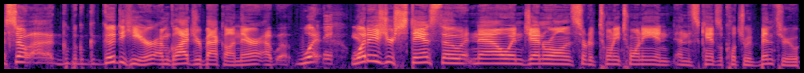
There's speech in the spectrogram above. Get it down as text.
so uh, g- g- good to hear. I'm glad you're back on there. Uh, what what is your stance though now in general in sort of 2020 and, and this cancel culture we've been through?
